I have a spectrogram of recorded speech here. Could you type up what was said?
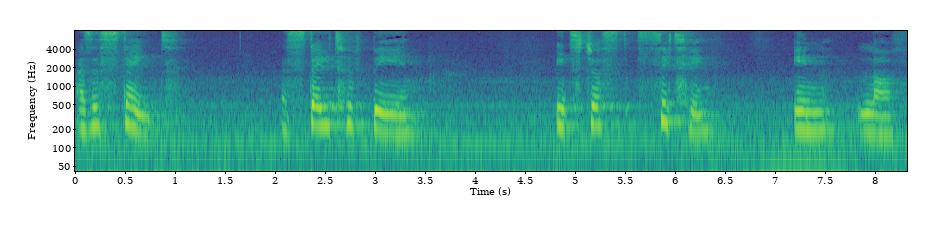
as a state, a state of being. It's just sitting in love.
